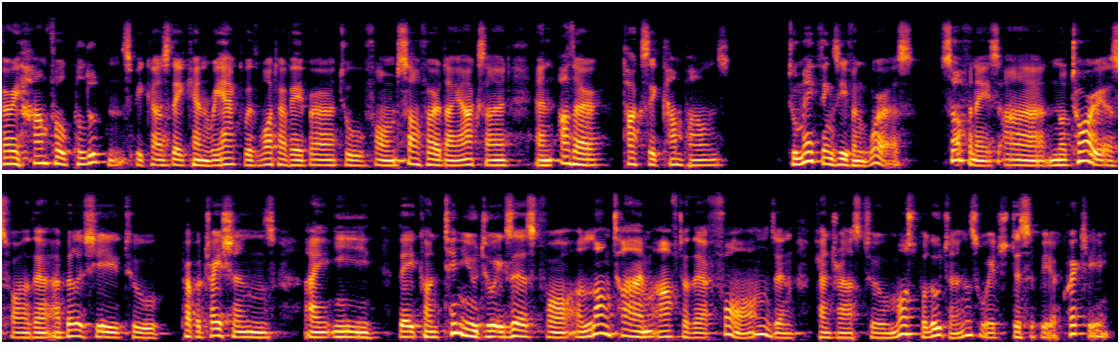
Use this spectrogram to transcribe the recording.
very harmful pollutants because they can react with water vapor to form sulfur dioxide and other toxic compounds. To make things even worse, Sulfonates are notorious for their ability to perpetrations, i.e., they continue to exist for a long time after they're formed, in contrast to most pollutants, which disappear quickly.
